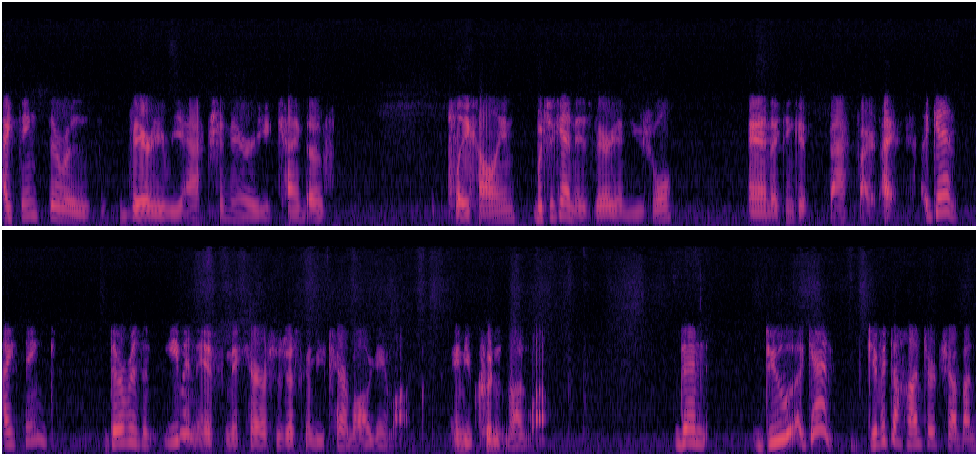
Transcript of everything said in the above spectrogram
I think there was very reactionary kind of play calling, which again is very unusual, and I think it backfired. I again, I think there was an even if Nick Harris was just going to be terrible all game long, and you couldn't run well, then do again give it to Hunt or Chubb on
